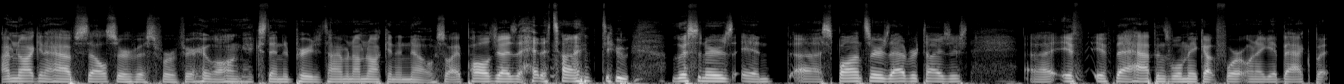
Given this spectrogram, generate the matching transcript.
I'm not going to have cell service for a very long extended period of time, and I'm not going to know. So I apologize ahead of time to listeners and uh, sponsors, advertisers. Uh, if if that happens, we'll make up for it when I get back. But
